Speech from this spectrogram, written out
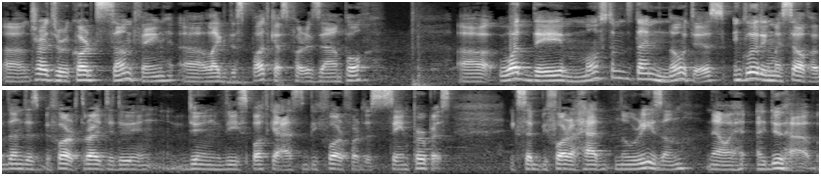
uh, try to record something uh, like this podcast, for example, uh, what they most of the time notice, including myself, I've done this before, tried to doing doing these podcasts before for the same purpose, except before I had no reason. Now I, I do have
